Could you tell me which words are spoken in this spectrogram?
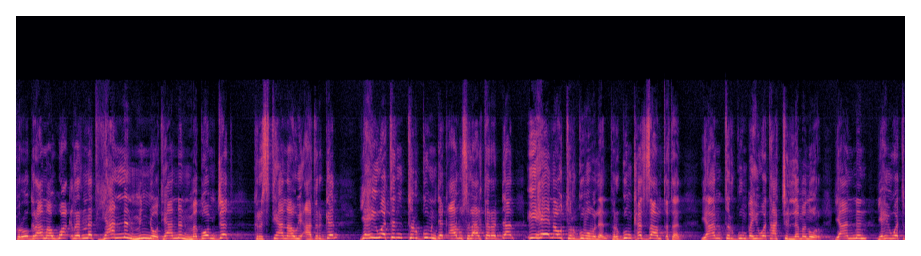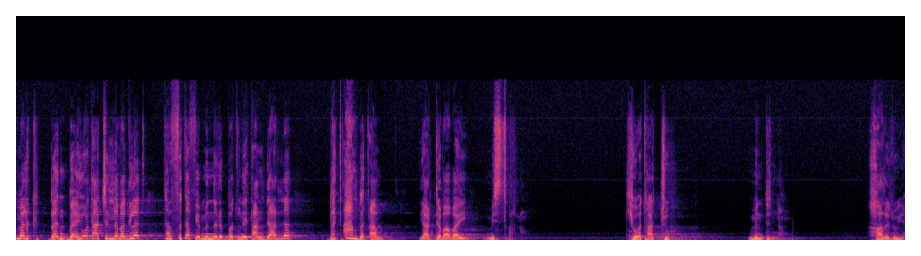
ፕሮግራም አዋቅረንለት ያንን ምኞት ያንን መጎምጀት ክርስቲያናዊ አድርገን የህይወትን ትርጉም እንደ ቃሉ ስላልተረዳን ይሄ ነው ትርጉሙ ብለን ትርጉም ከዛ አምጥተን ያን ትርጉም በህይወታችን ለመኖር ያንን የህይወት መልክ በህይወታችን ለመግለጥ ተፍተፍ የምንልበት ሁኔታ እንዳለ በጣም በጣም የአደባባይ ምስጢር ነው። ህይወታችሁ ምንድን ነው? ሃሌሉያ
